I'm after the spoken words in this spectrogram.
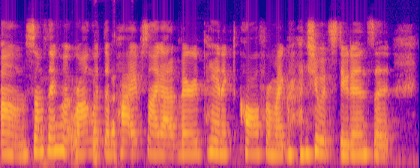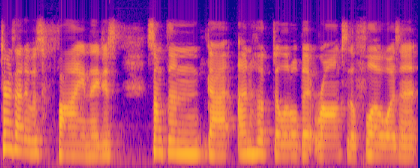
Um, something went wrong with the pipes, and I got a very panicked call from my graduate students. And it turns out it was fine. They just something got unhooked a little bit wrong, so the flow wasn't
